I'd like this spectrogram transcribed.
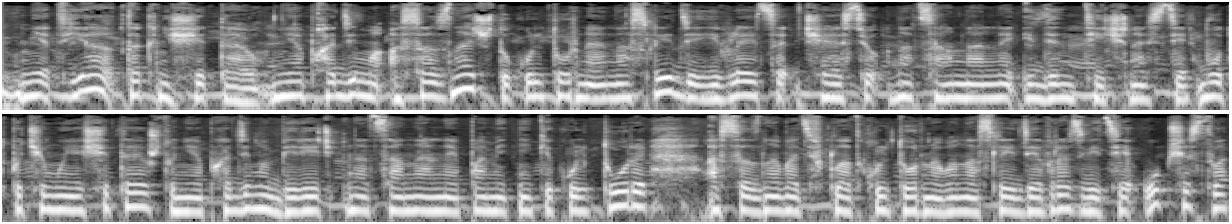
Нет, я так не считаю. Необходимо осознать, что культурное наследие является частью национальной идентичности. Вот почему я считаю, что необходимо беречь национальные памятники культуры, осознавать вклад культурного наследия в развитие общества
